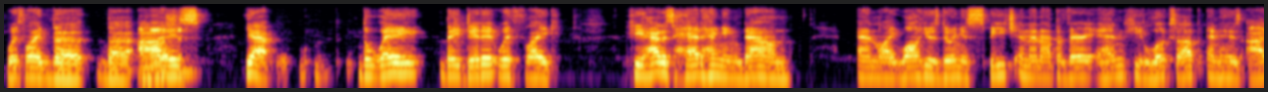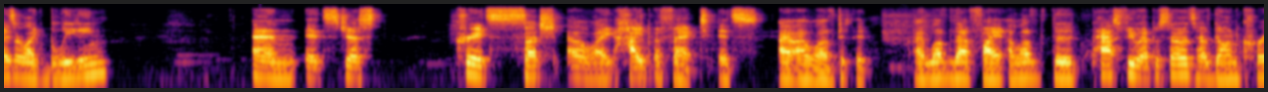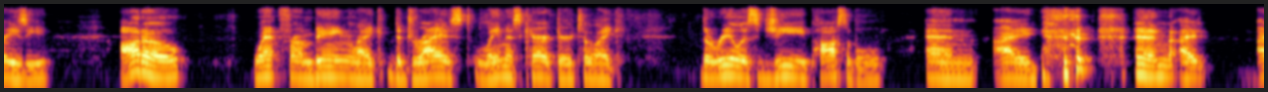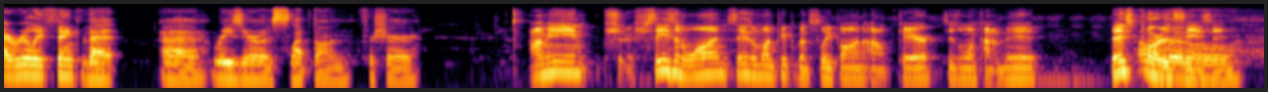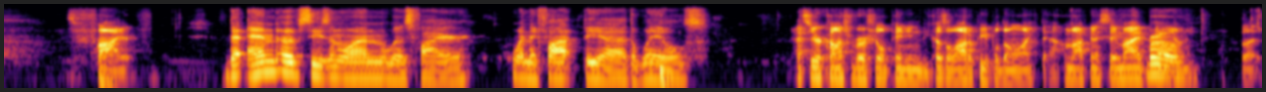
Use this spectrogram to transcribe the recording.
with like the the Emotion? eyes yeah the way they did it with like he had his head hanging down and like while he was doing his speech and then at the very end he looks up and his eyes are like bleeding and it's just creates such a like hype effect it's i, I loved it I loved that fight. I loved the past few episodes have gone crazy. Otto went from being like the driest, lamest character to like the realest G possible. And I and I I really think that uh ReZero is slept on for sure. I mean, season one, season one, people can sleep on. I don't care. Season one, kind of mid. This part of the season, it's fire. The end of season one was fire when they fought the uh the whales. That's your controversial opinion because a lot of people don't like that. I'm not gonna say my opinion, on but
